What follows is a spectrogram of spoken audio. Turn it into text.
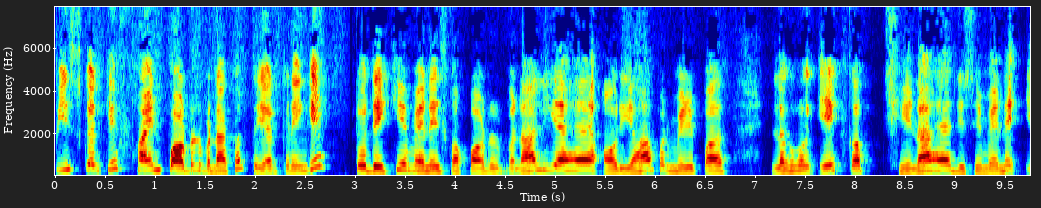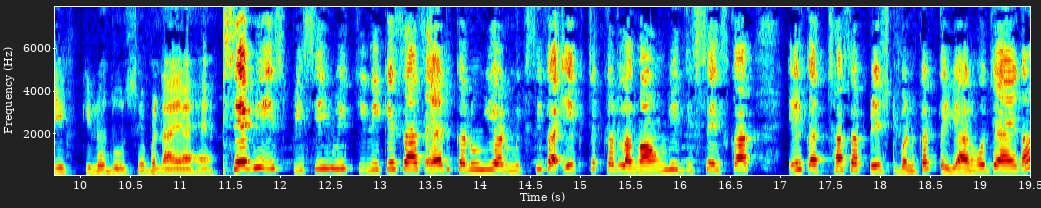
पीस करके फाइन पाउडर बनाकर तैयार करेंगे। तो देखिए, मैंने इसका पाउडर बना लिया है और यहाँ पर मेरे पास लगभग एक कप छेना है, जिसे मैंने एक किलो दूध से बनाया है। इसे भी इस पीसी हुई चीनी के साथ ऐड करूँगी और मिक्सी का एक चक्कर लगाऊँगी, जिससे इसका एक अच्छा सा पेस्ट बनकर तैयार हो जाएगा।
